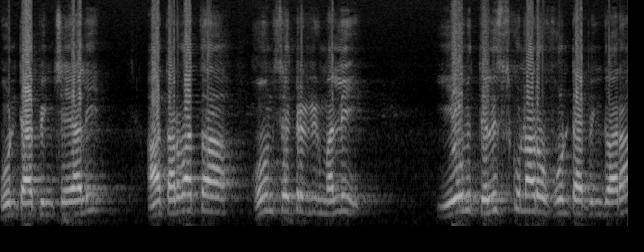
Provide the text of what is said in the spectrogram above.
ఫోన్ ట్యాపింగ్ చేయాలి. ఆ తర్వాత హోమ్ సెక్రటరీకి మళ్ళీ ఏమి తెలుసుకున్నారో ఫోన్ ట్యాపింగ్ ద్వారా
